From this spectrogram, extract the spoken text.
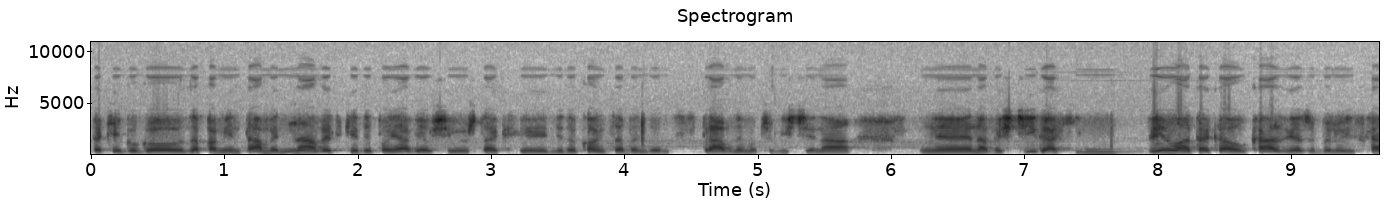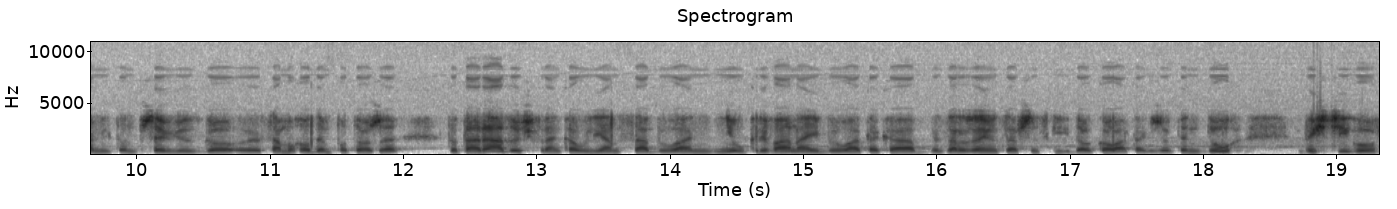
takiego go zapamiętamy. Nawet kiedy pojawiał się już tak nie do końca, będąc sprawnym oczywiście na, na wyścigach i była taka okazja, żeby Lewis Hamilton przewiózł go e, samochodem po torze, to ta radość Franka Williamsa była nieukrywana i była taka zarażająca wszystkich dookoła. Także ten duch wyścigów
